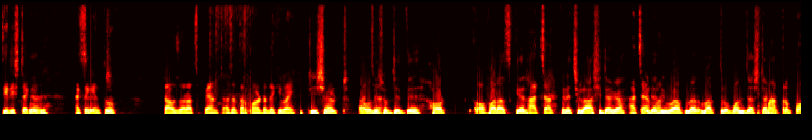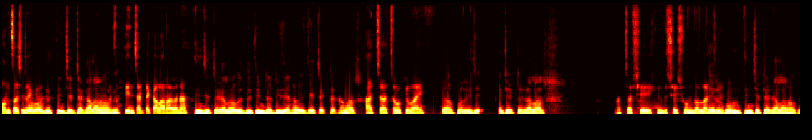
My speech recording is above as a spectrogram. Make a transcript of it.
তিরিশ টাকা। একটা কিন্তু ট্রাউজার আছে প্যান্ট আচ্ছা তারপর ওটা দেখি ভাই? টি শার্ট আমাদের। সবচেয়ে হট অফার আজকের। আচ্ছা। এটা ছিল আশি টাকা। আচ্ছা, এটা? দিব আপনার মাত্র পঞ্চাশ টাকা। মাত্র পঞ্চাশ টাকা। মধ্যে তিন চারটা কালার হবে। আচ্ছা, তিন চারটে কালার হবে না? তিন চারটা কালার হবে দুই তিনটা ডিজাইন হবে যে এটা একটা কালার আচ্ছা আচ্ছা ওকে ভাই তারপরে যে এটা একটা কালার আচ্ছা সেই কিন্তু সেই সুন্দর লাগছে। এরকম তিন চারটা কালার হবে।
